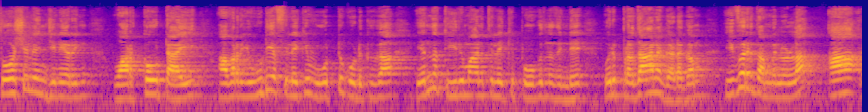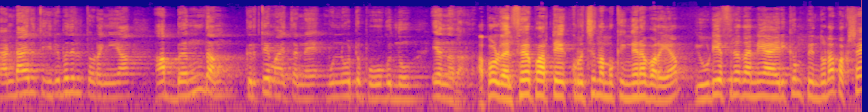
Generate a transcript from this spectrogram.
സോഷ്യൽ എഞ്ചിനീയറിംഗ് വർക്കൗട്ടായി അവർ യു ഡി എഫിലേക്ക് വോട്ട് കൊടുക്കുക എന്ന തീരുമാനത്തിലേക്ക് പോകുന്നതിന്റെ ഒരു പ്രധാന ഘടകം ഇവർ തമ്മിലുള്ള ആ രണ്ടായിരത്തി ഇരുപതിൽ തുടങ്ങിയ ആ ബന്ധം കൃത്യമായി തന്നെ മുന്നോട്ട് പോകുന്നു എന്നതാണ്. അപ്പോൾ വെൽഫെയർ പാർട്ടിയെക്കുറിച്ച് നമുക്ക് ഇങ്ങനെ പറയാം. യു ഡി എഫിന് തന്നെയായിരിക്കും പിന്തുണ. പക്ഷേ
